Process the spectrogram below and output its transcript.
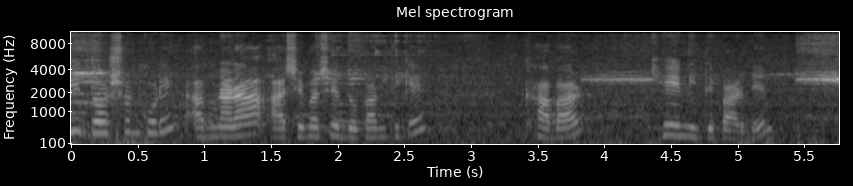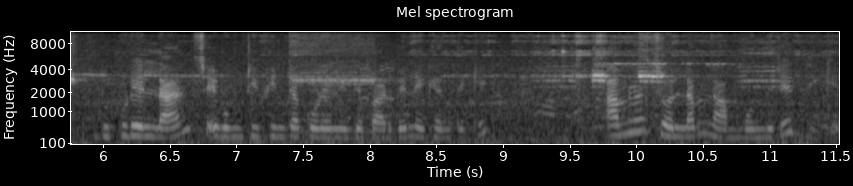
মন্দির দর্শন করে আপনারা আশেপাশের দোকান থেকে খাবার খেয়ে নিতে পারবেন। দুপুরের লাঞ্চ এবং টিফিনটা করে নিতে পারবেন এখান থেকে। আমরা চললাম রাম মন্দিরের দিকে।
